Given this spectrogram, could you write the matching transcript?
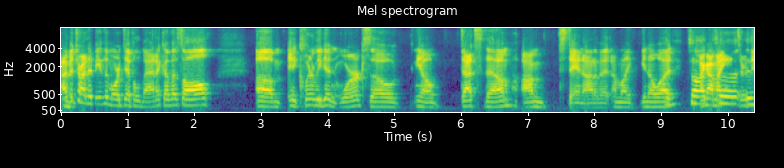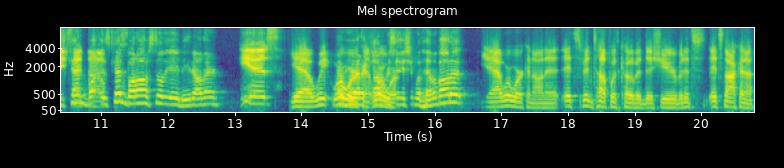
I've been trying to be the more diplomatic of us all. Um, it clearly didn't work. So you know that's them. I'm staying out of it. I'm like, you know what? Talk I got my to- answer. Is Ken, said no. is Ken Bothof still the AD down there? He is. Yeah, we we're Have you had a we're wor- conversation with him about it? Yeah, we're working on it. It's been tough with COVID this year, but it's it's not gonna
